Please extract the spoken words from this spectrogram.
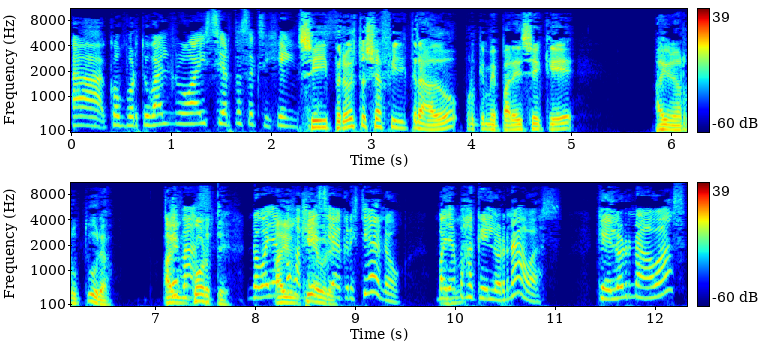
a, con Portugal no hay ciertas exigencias? Sí, pero esto se ha filtrado porque me parece que hay una ruptura. Hay un corte. No vayamos a Messi a Cristiano. Vayamos a Keylor Navas. Keylor Navas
